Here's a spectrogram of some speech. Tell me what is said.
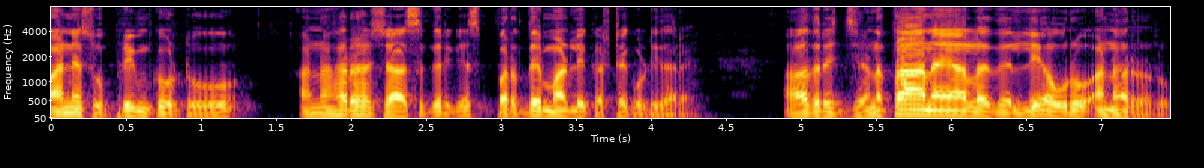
ಮಾನ್ಯ ಸುಪ್ರೀಂ ಕೋರ್ಟು ಅನರ್ಹ ಶಾಸಕರಿಗೆ ಸ್ಪರ್ಧೆ ಮಾಡಲಿಕ್ಕೆ ಅಷ್ಟೇ ಕೊಟ್ಟಿದ್ದಾರೆ. ಆದರೆ ಜನತಾ ನ್ಯಾಯಾಲಯದಲ್ಲಿ ಅವರು ಅನರ್ಹರು.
